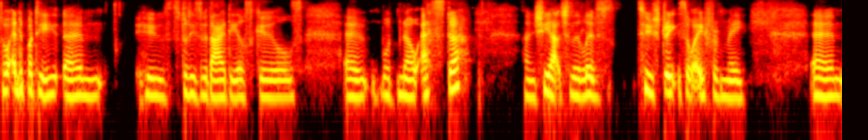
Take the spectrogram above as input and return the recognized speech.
So anybody um, who studies with Ideal Schools uh, would know Esther, and she actually lives two streets away from me. Um,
